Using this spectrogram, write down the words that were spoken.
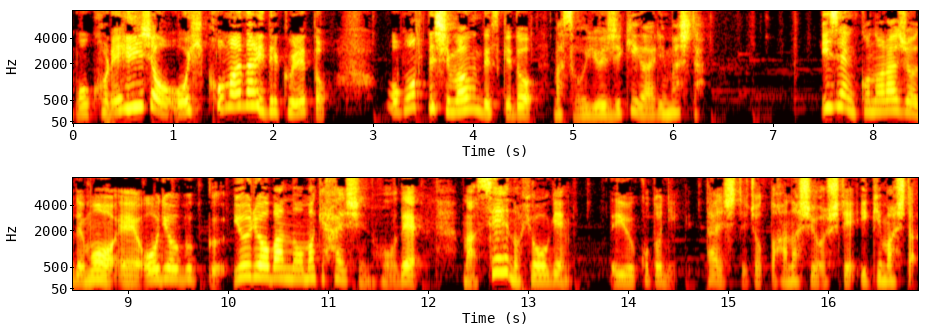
もうこれ以上追い込まないでくれと思ってしまうんですけど、まあそういう時期がありました。以前このラジオでも、えー、オーディオブック有料版のおまけ配信の方で、まあ、性の表現っていうことに対してちょっと話をしていきました。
